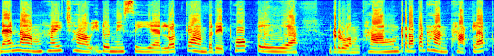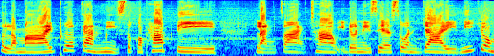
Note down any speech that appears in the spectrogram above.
แนะนำให้ชาวอินโดนีเซียลดการบริโภคเกลือ รวมทั้งรับประทานผักและผลไม้เพื่อการมีสุขภาพดี หลังจากชาวอินโดนีเซียส่วนใหญ่นิยม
